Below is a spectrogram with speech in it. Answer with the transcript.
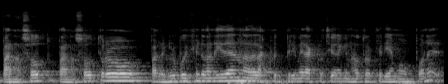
para nosotros, para nosotros, para el Grupo Izquierda Unida, era una de las primeras cuestiones que nosotros queríamos poner.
